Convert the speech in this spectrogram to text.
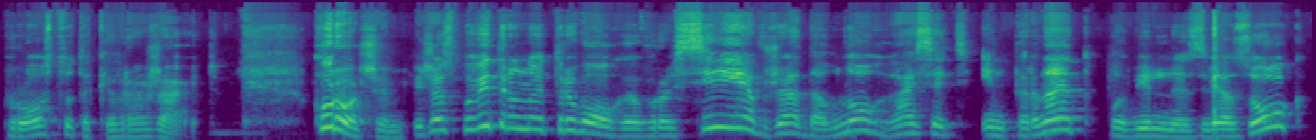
просто таки вражають. Коротше, під час повітряної тривоги в Росії вже давно гасять інтернет, мобільний зв'язок.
